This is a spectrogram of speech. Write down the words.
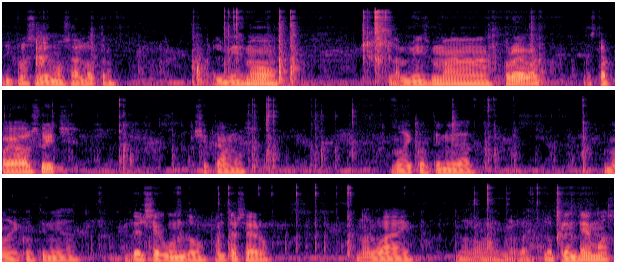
Y procedemos al otro. El mismo, la misma prueba, está apagado el switch, checamos, no hay continuidad, no hay continuidad, del segundo al tercero no lo hay, no lo hay, no lo hay. Lo prendemos.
